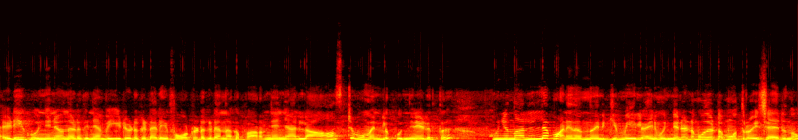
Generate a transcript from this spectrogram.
എടി കുഞ്ഞിനെ ഒന്ന് എടുക്ക് ഞാൻ വീഡിയോ എടുക്കട്ടെ അല്ലെങ്കിൽ ഫോട്ടോ എടുക്കട്ടെ എന്നൊക്കെ പറഞ്ഞ് ഞാൻ ലാസ്റ്റ് മൊമെന്റിൽ കുഞ്ഞിനെ എടുത്ത് കുഞ്ഞു നല്ല പണി തന്നു എനിക്ക് മെയിലും അതിന് മുന്നേ രണ്ട് മൂന്ന് മൂത്രം ഒഴിച്ചായിരുന്നു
